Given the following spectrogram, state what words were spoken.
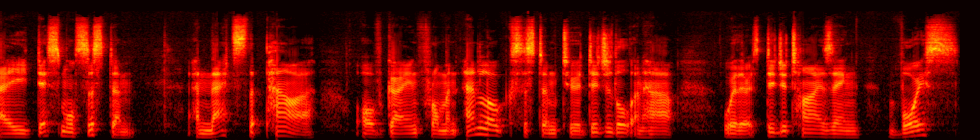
a decimal system. And that's the power of going from an analog system to a digital and how whether it's digitizing voice,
